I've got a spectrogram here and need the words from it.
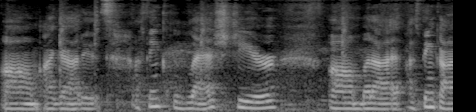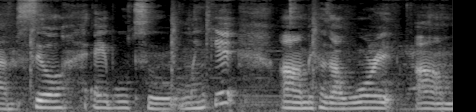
Um, I got it, I think last year um, but I, I think I'm still able to link it um, because I wore it um,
